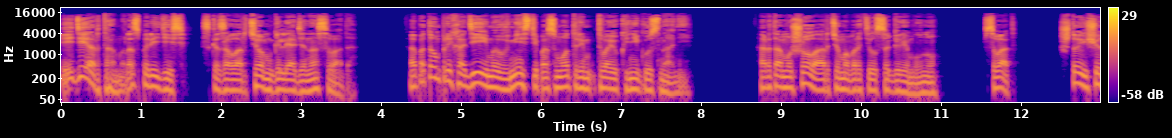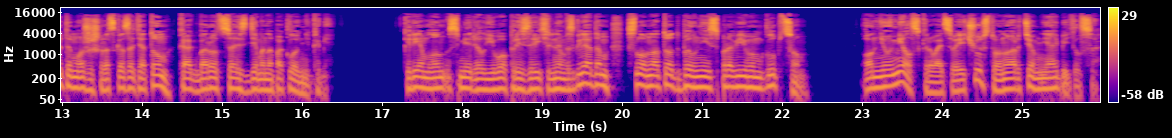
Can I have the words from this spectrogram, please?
«Иди, Артам, распорядись», — сказал Артем, глядя на свада. А потом приходи, и мы вместе посмотрим твою книгу знаний». Артам ушел, а Артем обратился к Гремлуну. «Сват, что еще ты можешь рассказать о том, как бороться с демонопоклонниками?» Кремлун смерил его презрительным взглядом, словно тот был неисправимым глупцом. Он не умел скрывать свои чувства, но Артем не обиделся.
